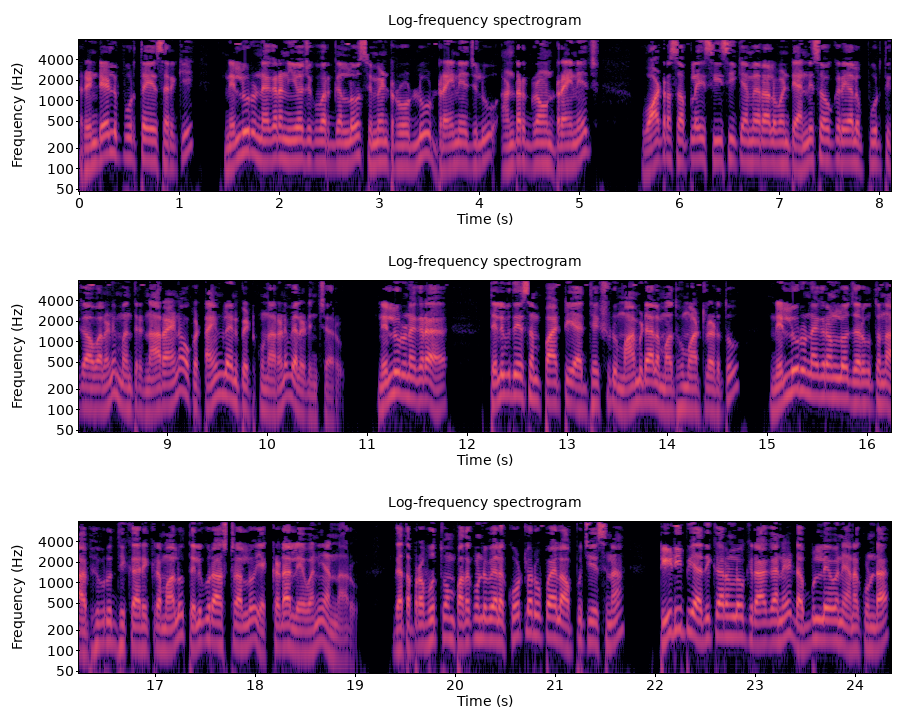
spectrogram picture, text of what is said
రెండేళ్ళు పూర్తయ్యేసరికి నెల్లూరు నగర నియోజకవర్గంలో సిమెంట్ రోడ్లు డ్రైనేజీలు underground drainage water supply CC కెమెరాల వంటి అన్ని సౌకర్యాలు పూర్తి కావాలని మంత్రి నారాయణ ఒక టైం లైన్ పెట్టుకున్నారని వెల్లడించారు. నెల్లూరు నగర తెలుగుదేశం పార్టీ అధ్యక్షుడు మామిడాల మధు మాట్లాడుతూ నెల్లూరు నగరంలో జరుగుతున్న అభివృద్ధి కార్యక్రమాలు తెలుగు రాష్ట్రాల్లో ఎక్కడా లేవని అన్నారు. గత ప్రభుత్వం పదకొండు వేల కోట్ల రూపాయల అప్పు చేసినా టీడీపీ అధికారంలోకి రాగానే డబ్బులు లేవని అనకుండా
